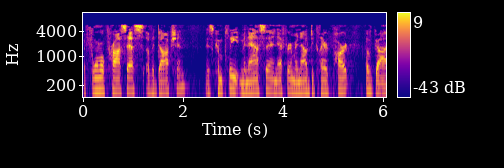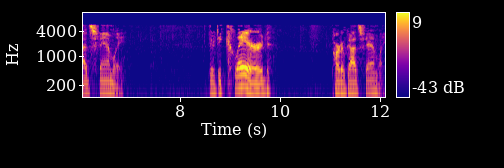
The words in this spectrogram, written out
The formal process of adoption is complete. Manasseh and Ephraim are now declared part of God's family. They're declared part of God's family.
